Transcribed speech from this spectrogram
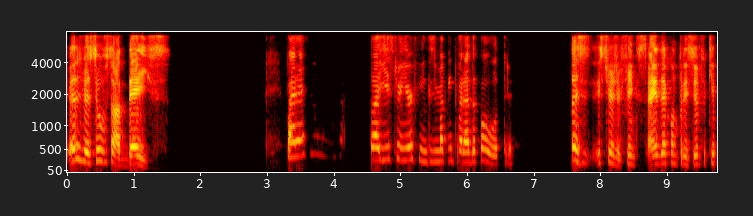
Ele envelheceu, sei lá, 10. Parece um de Stranger Things de uma temporada pra outra. Mas Stranger Things ainda é compreensível porque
